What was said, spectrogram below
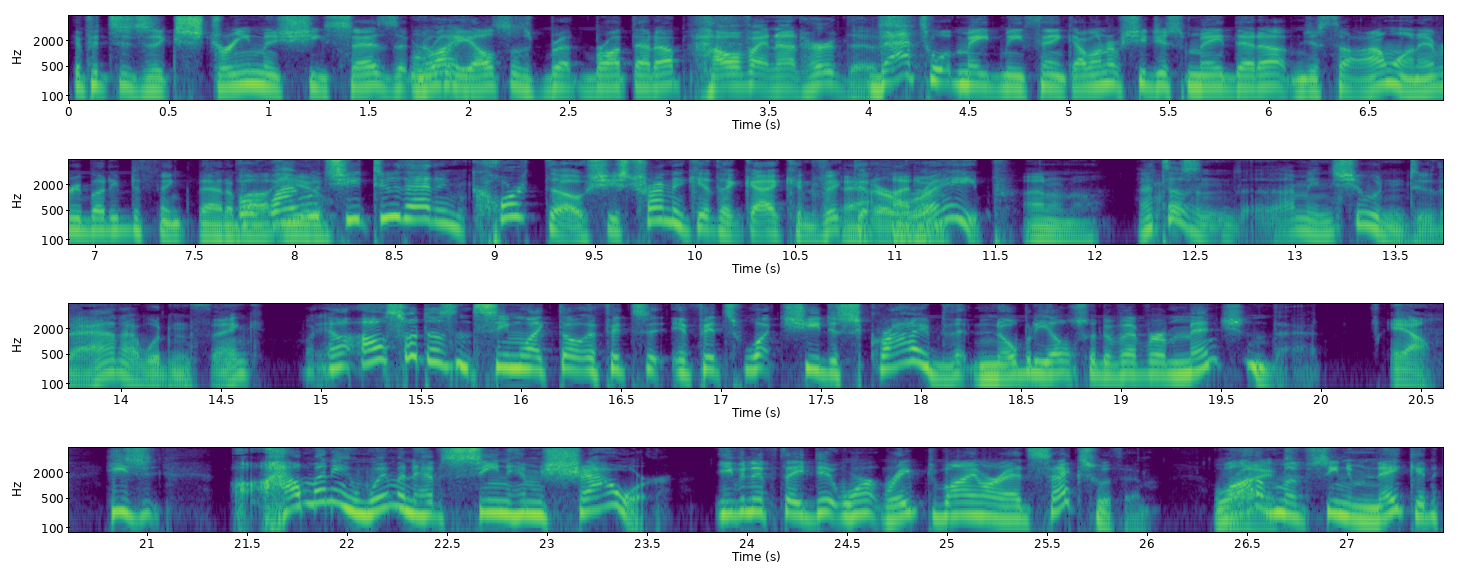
if it's as extreme as she says, that nobody right. else has brought that up. How have I not heard this? That's what made me think. I wonder if she just made that up and just thought, I want everybody to think that about but why you. would she do that in court, though? She's trying to get the guy convicted yeah, of rape. I don't know. That doesn't. I mean, she wouldn't do that. I wouldn't think. It also doesn't seem like though if it's if it's what she described that nobody else would have ever mentioned that. Yeah. He's. Uh, how many women have seen him shower? Even if they did weren't raped by him or had sex with him. A lot right. of them have seen him naked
